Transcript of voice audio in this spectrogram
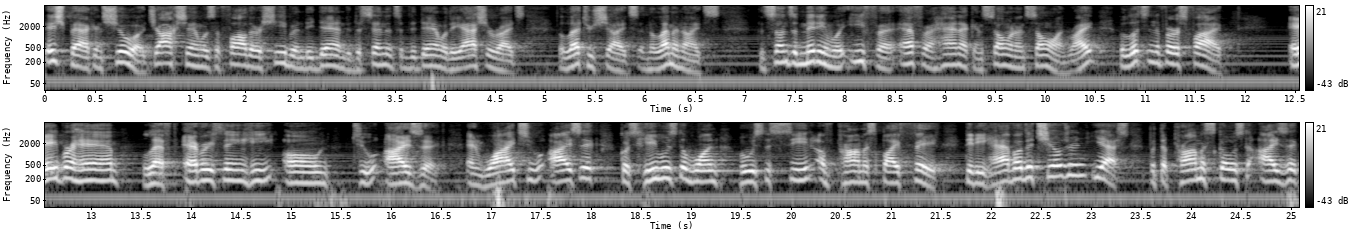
Ishbak and Shua. Jokshan was the father of Sheba and Dedan. The descendants of Dedan were the Asherites, the Letushites, and the Leummites. The sons of Midian were Ephah, Ephah, Hanoch, and so on and so on, right? But listen to verse 5. Abraham left everything he owned to Isaac. And why to Isaac? Because he was the one who was the seed of promise by faith. Did he have other children? Yes. But the promise goes to Isaac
